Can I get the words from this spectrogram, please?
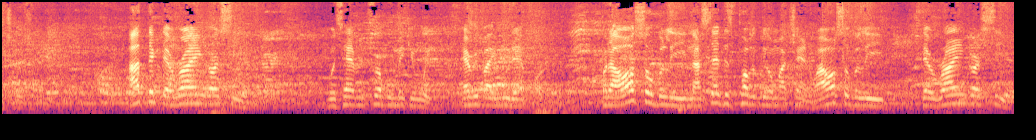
situation. I think that Ryan Garcia was having trouble making weight. Everybody knew that part. But I also believe, and I said this publicly on my channel, I also believe that Ryan Garcia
